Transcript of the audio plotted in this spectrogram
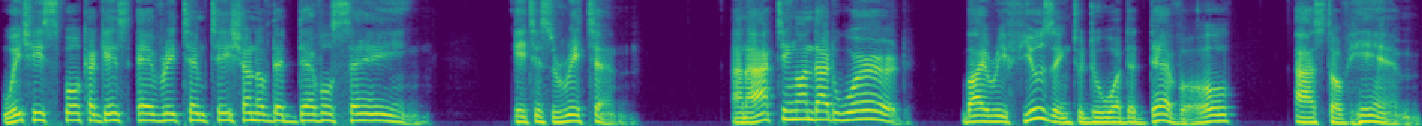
which he spoke against every temptation of the devil, saying, It is written. And acting on that word, by refusing to do what the devil asked of him.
